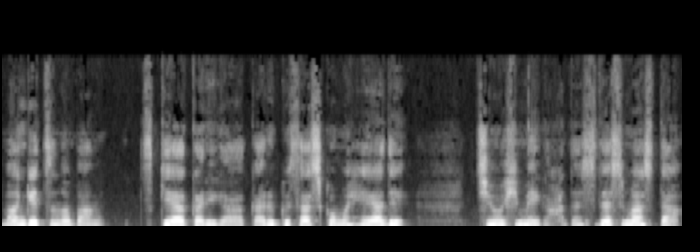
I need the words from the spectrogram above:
満月の晩月明かりが明るく差し込む部屋で千代姫が話し出しました。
